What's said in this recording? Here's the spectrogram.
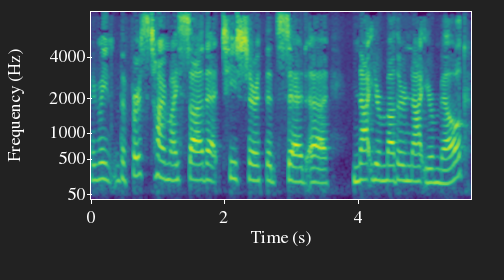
I mean, the first time I saw that T-shirt that said uh, "Not your mother, not your milk,"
